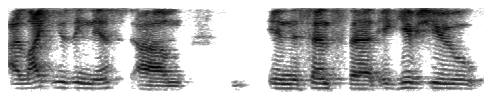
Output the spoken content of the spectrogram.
I like using NIST um, in the sense that it gives you,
